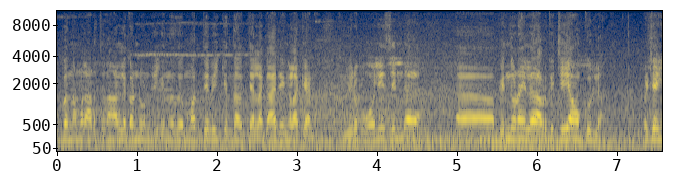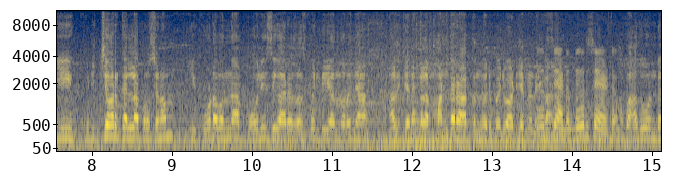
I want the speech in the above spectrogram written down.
ഇപ്പം നമ്മൾ അടുത്ത നാളിൽ കണ്ടുകൊണ്ടിരിക്കുന്നത് മദ്യപിക്കുന്ന ചില കാര്യങ്ങളൊക്കെയാണ്. ഈ ഒരു പോലീസിന്റെ പിന്തുണയില്ലാതെ അവർക്ക് ചെയ്യാൻ ഒക്കില്ല. പക്ഷേ ഈ കുടിച്ചവർക്കല്ല പ്രശ്നം. ഈ കൂടെ വന്ന പോലീസുകാരെ സസ്പെൻഡ് ചെയ്യാന്ന് പറഞ്ഞാൽ അത് ജനങ്ങളെ മണ്ടരാക്കുന്ന ഒരു പരിപാടി തന്നെയാണ് തീർച്ചയായിട്ടും അപ്പോൾ അതുകൊണ്ട്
